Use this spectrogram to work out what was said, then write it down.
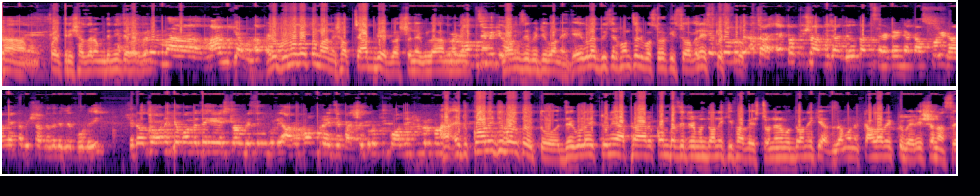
হ্যাঁ পঁয়ত্রিশ হাজারের মধ্যে নিতে পারবেন। মান এটা গুণগত মান সবচেয়ে আপডেট ভার্সন এগুলা মানে। লংজিভিটি অনেক। এগুলা দুইশো পঞ্চাশ বছর কিছু হবে না স্কেচ আচ্ছা একটা বিষয় আমি জানি যেহেতু আমি স্যানিটারি নিয়ে কাজ করি না আমি একটা বিষয় আপনাদেরকে যে বলি সেটা হচ্ছে অনেকে বলে যে এই স্টোন বেসিন গুলি আরও কম প্রাইসে পায়। সেগুলো কি কোয়ালিটির হ্যাঁ একটু কোয়ালিটি বলতে তো যেগুলো একটু নিয়ে আপনার কম বাজেটের মধ্যে অনেকই পাবে স্টোনের মধ্যে অনেকই আছে যেমন কালার একটু আছে।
